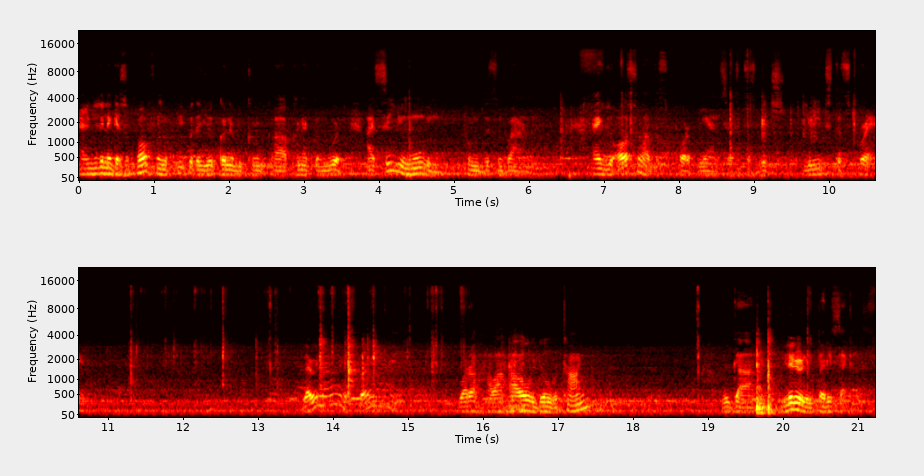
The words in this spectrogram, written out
And you're going to get support from the people that you're going to be con uh, connecting with. I see you moving from this environment. And you also have the support of the ancestors, which leads to spread. Very nice, very nice. What are, how, how are we doing with time? We got literally 30 seconds.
